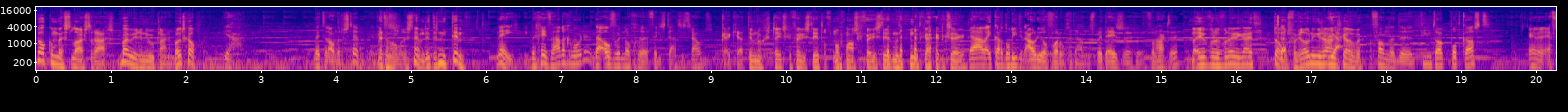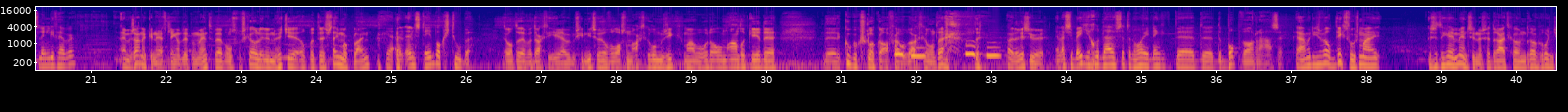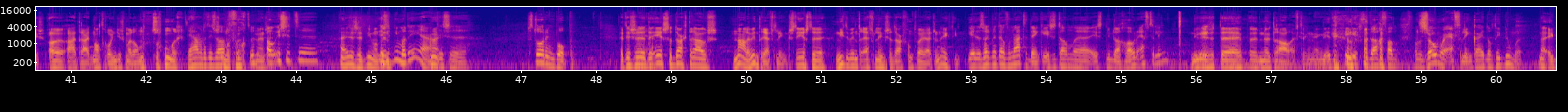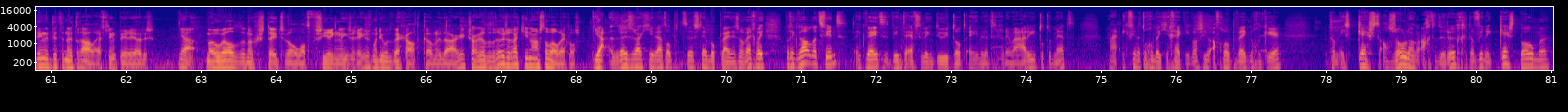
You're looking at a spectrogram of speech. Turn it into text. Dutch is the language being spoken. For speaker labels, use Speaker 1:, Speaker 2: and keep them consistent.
Speaker 1: Welkom beste luisteraars bij weer een nieuwe kleine boodschap.
Speaker 2: Ja, met een andere stem.
Speaker 1: Met een andere stem. Dit is niet Tim.
Speaker 2: Nee, ik ben geen vader geworden. Daarover nog eh, felicitaties trouwens.
Speaker 1: Kijk, ja, Tim nog steeds gefeliciteerd. Of nogmaals gefeliciteerd, moet, moet ik eigenlijk zeggen.
Speaker 2: Ja, maar ik had het nog niet in audiovorm gedaan. Dus bij deze eh, van harte.
Speaker 1: Maar even voor de volledigheid. Thomas van Groningen is aangeschoven.
Speaker 2: Van eh, de Team Talk podcast. En een Efteling-liefhebber.
Speaker 1: En we zijn ook in Efteling op dit moment. We hebben ons verscholen in een hutje op het eh, Steenbokplein.
Speaker 2: Ja, een, een steenbokstube.
Speaker 1: Ja, want eh, we dachten, hier hebben we misschien niet zo heel veel last van de achtergrondmuziek. Maar we hoorden al een aantal keer de, de, de koekoeksklokken afgaan op de achtergrond. Hè? oh, daar is hij weer.
Speaker 2: En als je een beetje goed luistert, dan hoor je denk ik de, de, de Bob wel razen.
Speaker 1: Ja, maar die is wel dicht volgens mij. Er zitten geen mensen in, dus hij draait gewoon droge rondjes. Oh, hij draait nat rondjes, maar dan zonder...
Speaker 2: Ja, maar dat is wel vochtig. Oh, is het, eh,
Speaker 1: Nee, er zit niemand
Speaker 2: is
Speaker 1: in.
Speaker 2: het niemand in? Ja,
Speaker 1: Nee.
Speaker 2: het is eh, Storing Bob.
Speaker 1: Het is eh,
Speaker 2: Ja.
Speaker 1: de eerste dag trouwens na de winter Efteling. Dus de eerste niet de winter Eftelingse dag van 2019.
Speaker 2: Ja, daar zat ik net over na te denken. Is het, dan, eh, is het nu dan gewoon Efteling?
Speaker 1: Nu is het eh, neutraal Efteling, denk ik.
Speaker 2: De eerste dag van, van de zomer Efteling kan je het nog niet noemen.
Speaker 1: Nee, ik denk dat dit de neutrale Efteling-periode is.
Speaker 2: Ja.
Speaker 1: Maar hoewel er nog steeds wel wat versiering links en rechts is, maar die wordt weggehaald de komende dagen. Ik zag dat het reuzenradje naast al wel weg was.
Speaker 2: Ja, het reuzenradje inderdaad op het Steenbokplein is al weg. Wat ik wel altijd vind, ik weet, Winter Efteling duurt tot 31 januari, tot en met. Maar ik vind het toch een beetje gek. Ik was hier afgelopen week nog een keer. Dan is kerst al zo lang achter de rug. Dan vind ik kerstbomen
